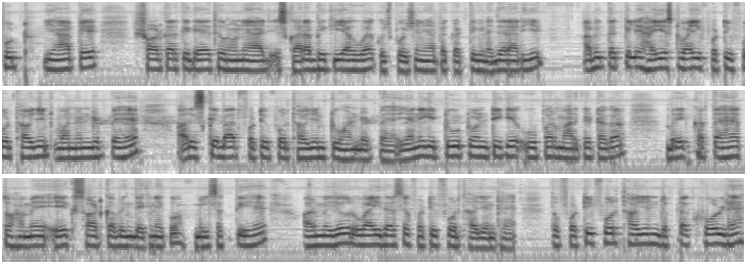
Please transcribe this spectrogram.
पुट यहाँ पे शॉर्ट करके गए थे उन्होंने आज स्क्वायर भी किया हुआ है। कुछ पोजिशन यहाँ पे कटती हुई नज़र आ रही है। अभी तक के लिए हाईएस्ट वाई 44,100 पे है और इसके बाद 44,200 पे है। यानी कि 220 के ऊपर मार्केट अगर ब्रेक करता है तो हमें एक शॉर्ट कवरिंग देखने को मिल सकती है। और मेजोर वाई इधर से 44,000 है। तो 44,000 जब तक होल्ड है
